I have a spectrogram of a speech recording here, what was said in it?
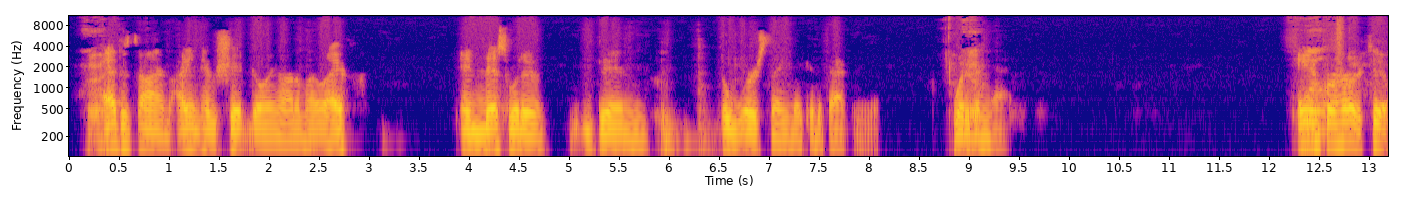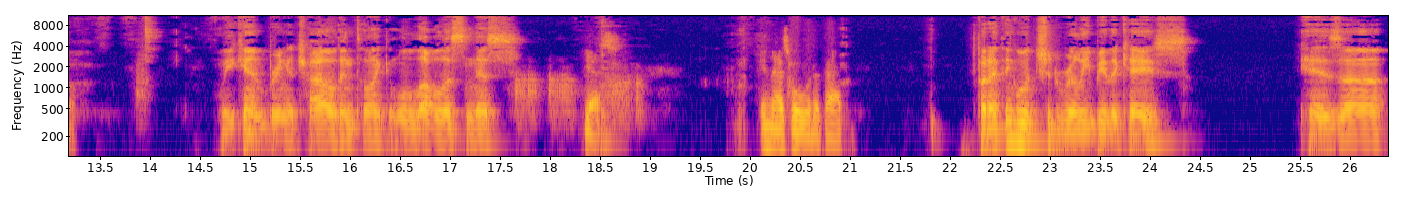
right. at the time I didn't have shit going on in my life and this would have been the worst thing that could have happened to me would have Yeah. been that. And Well- for her too. Well, you can't bring a child into like lovelessness, yes. And that's what would have happened. But I think what should really be the case is uh,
